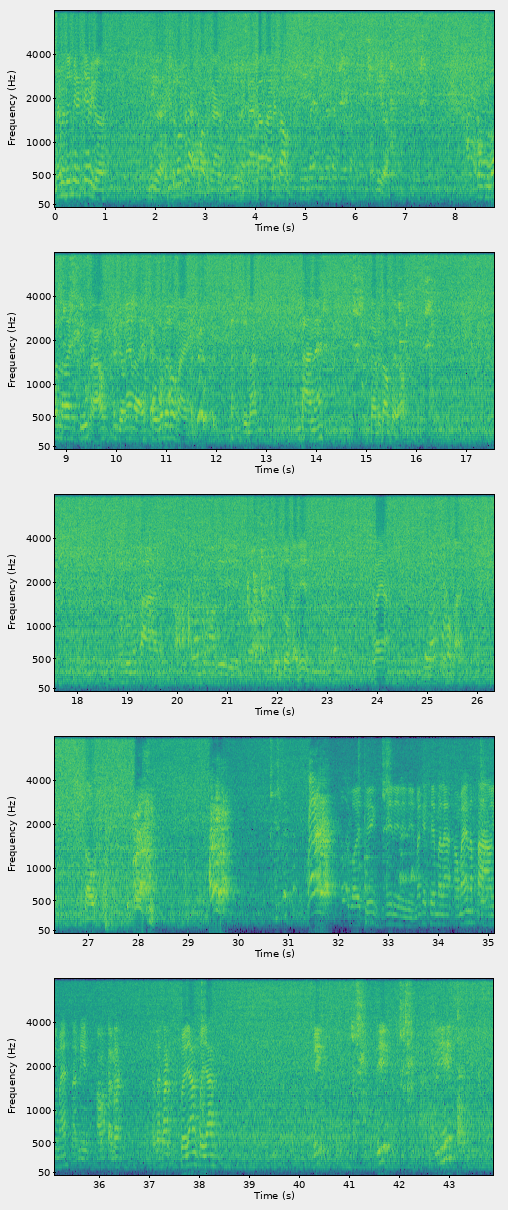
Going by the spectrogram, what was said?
ไม่ไปซื้อเมกะเชฟอีกเหรอนี่ก็ได้ที่เป็นรสก็ได้อร่อยเหมือนกันมีเหมือนกันตาทรายไม่ต้องมีไหมมีไหมกระเทียมนี่เหรอผงชูรสเลยซีอิ๊วขาวก็เดี๋ยวแม่เลยโอ้ก็ไม่ต้องใส่ตีมะน้ำตาลไหมตาลไม่ต้องใส่แล้วลองดูน้ำปลาเนี่ยยี่ห้อที่ เตรียมตัวใส่นี่อะไรอะไม่ต้องใส่เราอร่อยจริง นี่นี่นี่นี่แม่กระเทียมมาแล้ว เอาไหมน้ำปลาเอาอีกไหมไหนมี เอาใส่มาใส่มาทั้งเปิดย่างเปิดย่างนี่อีกอีก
